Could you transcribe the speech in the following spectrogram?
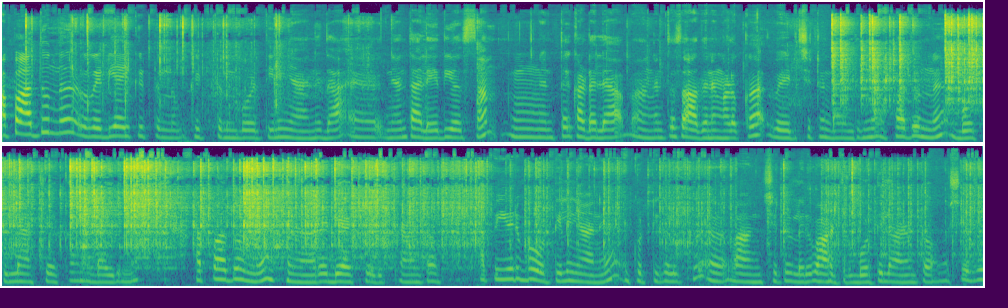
അപ്പോൾ അതൊന്ന് റെഡിയായി കിട്ടുന്നു കിട്ടുമ്പോഴത്തേന് ഞാനിതാ ഞാൻ തലേ ദിവസം അങ്ങനത്തെ കടല അങ്ങനത്തെ സാധനങ്ങളൊക്കെ മേടിച്ചിട്ടുണ്ടായിരുന്നു. അപ്പോൾ അതൊന്ന് ബോട്ടിലാക്കി വെക്കാനുണ്ടായിരുന്നു. അപ്പോൾ അതൊന്ന് റെഡിയാക്കി എടുക്കണം കേട്ടോ അപ്പോൾ ഈ ഒരു ബോട്ടിൽ ഞാൻ കുട്ടികൾക്ക് വാങ്ങിച്ചിട്ടുള്ള വാങ്ങിച്ചിട്ടുള്ളൊരു വാട്ടർ ബോട്ടിലാണ് കേട്ടോ പക്ഷെ അത്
